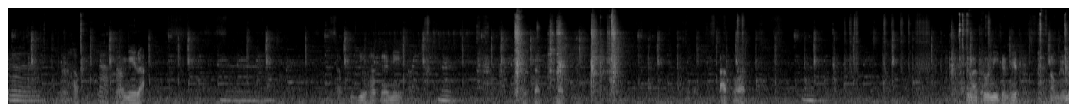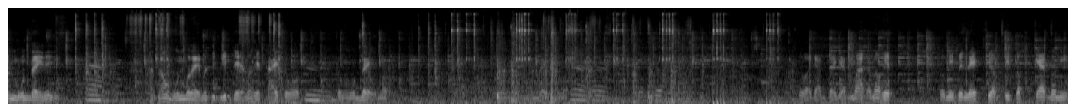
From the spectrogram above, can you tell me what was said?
เออนะครับจ้ะทางนี้ละอืมครับอยู่หักในนี่อืมตัดตัด ตัดออกอืมเวลาตัวนี้กันเฮ็ดต้องให้มันหมุนได้นี่เออถ้าเราหมุนบ่ได้มันสิบิดได้มันเฮ็ดตายตัวอืมต้องหมุนได้เนาะหมุนได้เนาะเออเออเห็นอยู่คือว่าอาจารย์แต่ยันมากกับเนาะเฮ็ดตัวนี้เป็นเหล็กเชื่อมติดกับแก๊สตัวนี้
